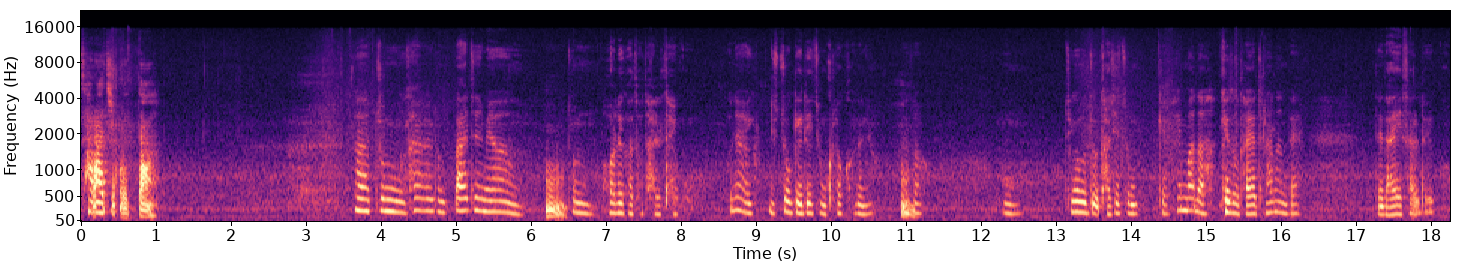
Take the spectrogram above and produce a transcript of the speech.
사라지고 있다. 좀 살 좀 빠지면 좀 허리가 더 잘 되고 그냥 이- 이쪽 일이 좀 그렇거든요. 그래서 어, 지금은 좀 다시 좀 이렇게 해마다 계속 다이어트를 하는데 내 나이 살도 있고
